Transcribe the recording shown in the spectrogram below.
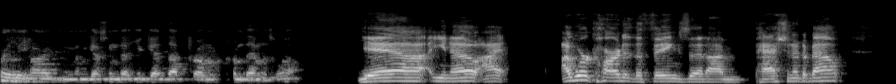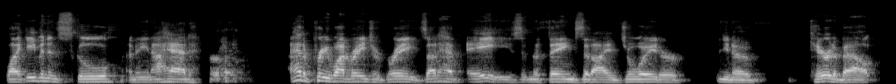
really hard, and I'm guessing that you get that from from them as well. Yeah, you know, I I work hard at the things that I'm passionate about. Like even in school, I mean, I had right. I had a pretty wide range of grades. I'd have A's in the things that I enjoyed or you know cared about,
